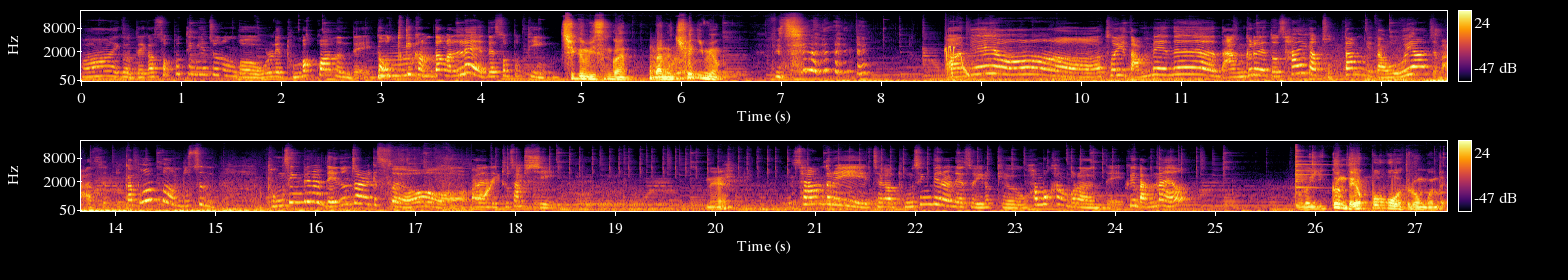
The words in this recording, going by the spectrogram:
아 이거 내가 서포팅 해주는 거 원래 돈 받고 하는데. 나 어떻게 감당할래 내 서포팅? 지금 이 순간 나는 최기명. 미친. 아니에요. 저희 남매는 안 그래도 사이가 좋답니다. 오해하지 마세요. 누가 보면 무슨 동생비를 내는 줄 알겠어요. 아 근데 두삼씨. 네? 사람들이 제가 동생비를 내서 이렇게 화목한 거라는데 그게 맞나요? 뭐나 입금 내역 보고 들어온 건데?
